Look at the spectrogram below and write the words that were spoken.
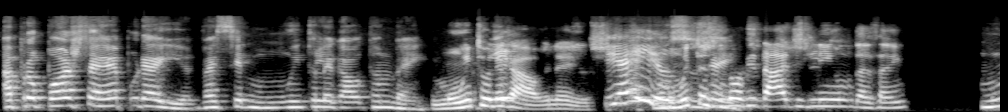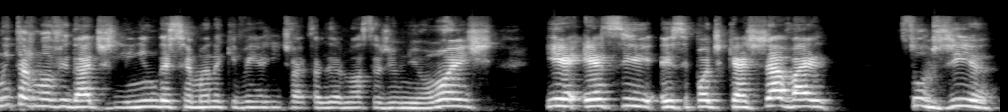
a proposta é por aí. Vai ser muito legal também. Muito legal, né? E é isso. Muitas gente. novidades lindas, hein? Muitas novidades lindas. Semana que vem a gente vai fazer nossas reuniões. E esse, esse podcast já vai surgir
